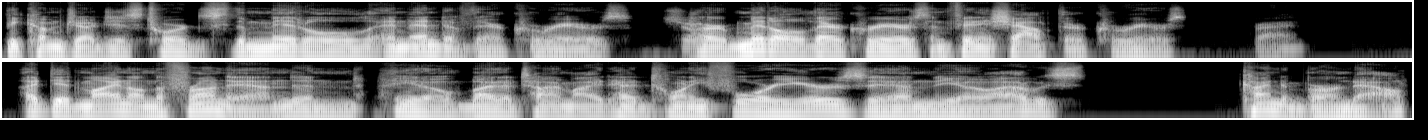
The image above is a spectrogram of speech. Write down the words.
become judges towards the middle and end of their careers sure. or middle their careers and finish out their careers. Right. I did mine on the front end. And, you know, by the time I'd had 24 years in, you know, I was kind of burned out,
